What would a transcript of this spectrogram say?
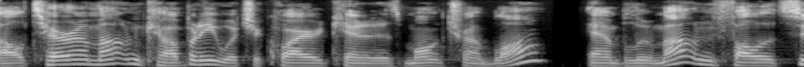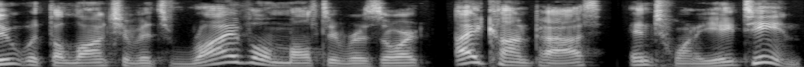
Alterra Mountain Company, which acquired Canada's Mont Tremblant, and Blue Mountain followed suit with the launch of its rival multi resort Ikon Pass in 2018.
